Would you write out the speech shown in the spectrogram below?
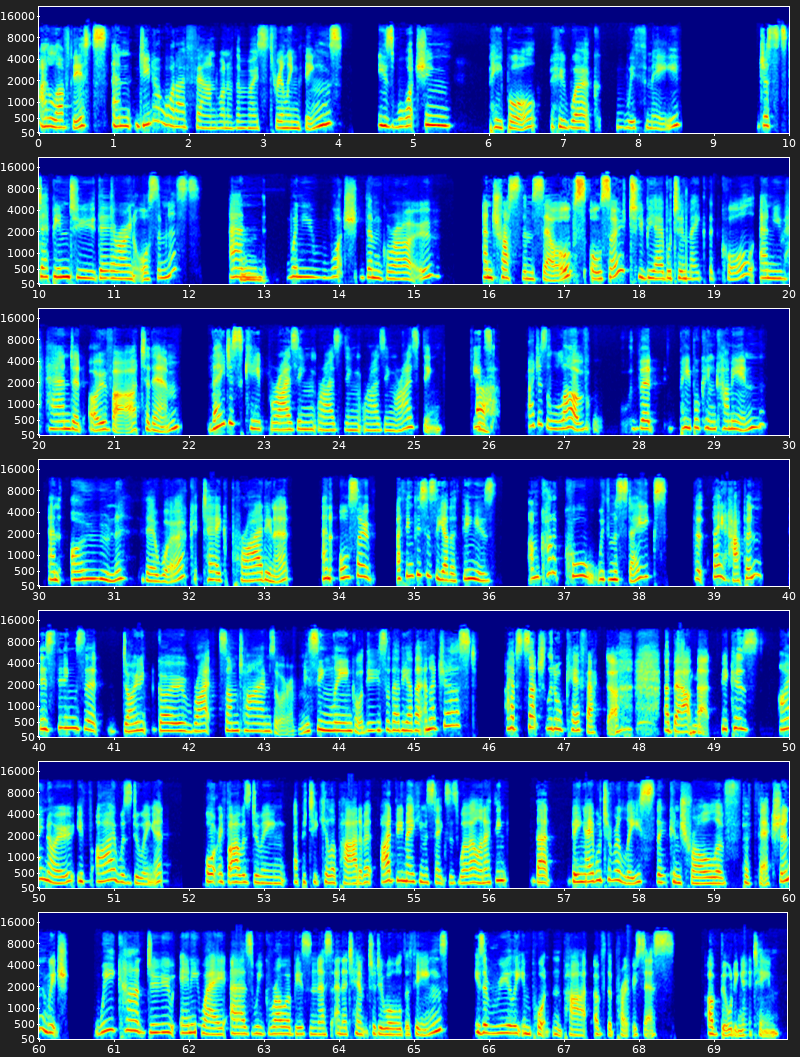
I love this. And do you know what I found one of the most thrilling things is watching people who work with me just step into their own awesomeness. And mm. when you watch them grow and trust themselves also to be able to make the call and you hand it over to them, they just keep rising, rising, rising, rising. It's, ah. I just love that people can come in and own their work, take pride in it. And also, I think this is the other thing is I'm kind of cool with mistakes that they happen. There's things that don't go right sometimes, or a missing link, or this or that, the other. And I just, I have such little care factor about mm. that because I know if I was doing it, or if I was doing a particular part of it, I'd be making mistakes as well. And I think that being able to release the control of perfection, which we can't do anyway as we grow a business and attempt to do all the things, is a really important part of the process of building a team.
